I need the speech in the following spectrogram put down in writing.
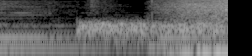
you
